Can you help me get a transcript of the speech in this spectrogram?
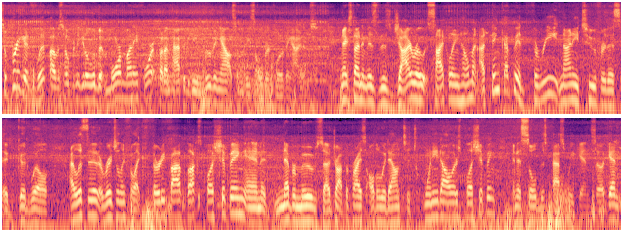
So pretty good flip. I was hoping to get a little bit more money for it, but I'm happy to be moving out some of these older clothing items. Next item is this Giro cycling helmet. I think I paid $3.92 for this at Goodwill. I listed it originally for like 35 bucks plus shipping and it never moved. So I dropped the price all the way down to $20 plus shipping and it sold this past weekend. So again,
